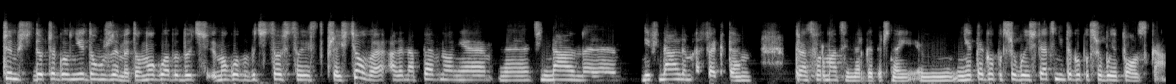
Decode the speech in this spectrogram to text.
czymś, do czego nie dążymy. To mogłaby być, mogłoby być coś, co jest przejściowe, ale na pewno nie e, finalny niefinalnym efektem transformacji energetycznej. Nie tego potrzebuje świat, nie tego potrzebuje Polska.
